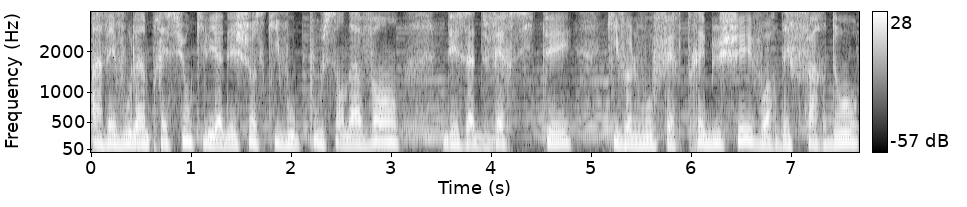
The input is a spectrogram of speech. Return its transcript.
Avez-vous l'impression qu'il y a des choses qui vous poussent en avant, des adversités qui veulent vous faire trébucher, voire des fardeaux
